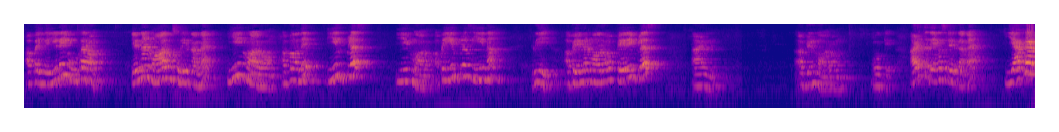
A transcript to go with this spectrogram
அப்ப இந்த இடை உகரம் என்னன்னு மாறும் சொல்லியிருக்காங்க. ஈன் மாறும். அப்ப வந்து ஈர் பிளஸ் ஈன் மாறும். அப்ப ஈர் பிளஸ் ஈனா ரீ. அப்ப என்னென்னு மாறும்? பெரி பிளஸ் அண்ட் அப்படின்னு மாறும். ஓகே. அடுத்தது என்ன சொல்லியிருக்காங்க? எகர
